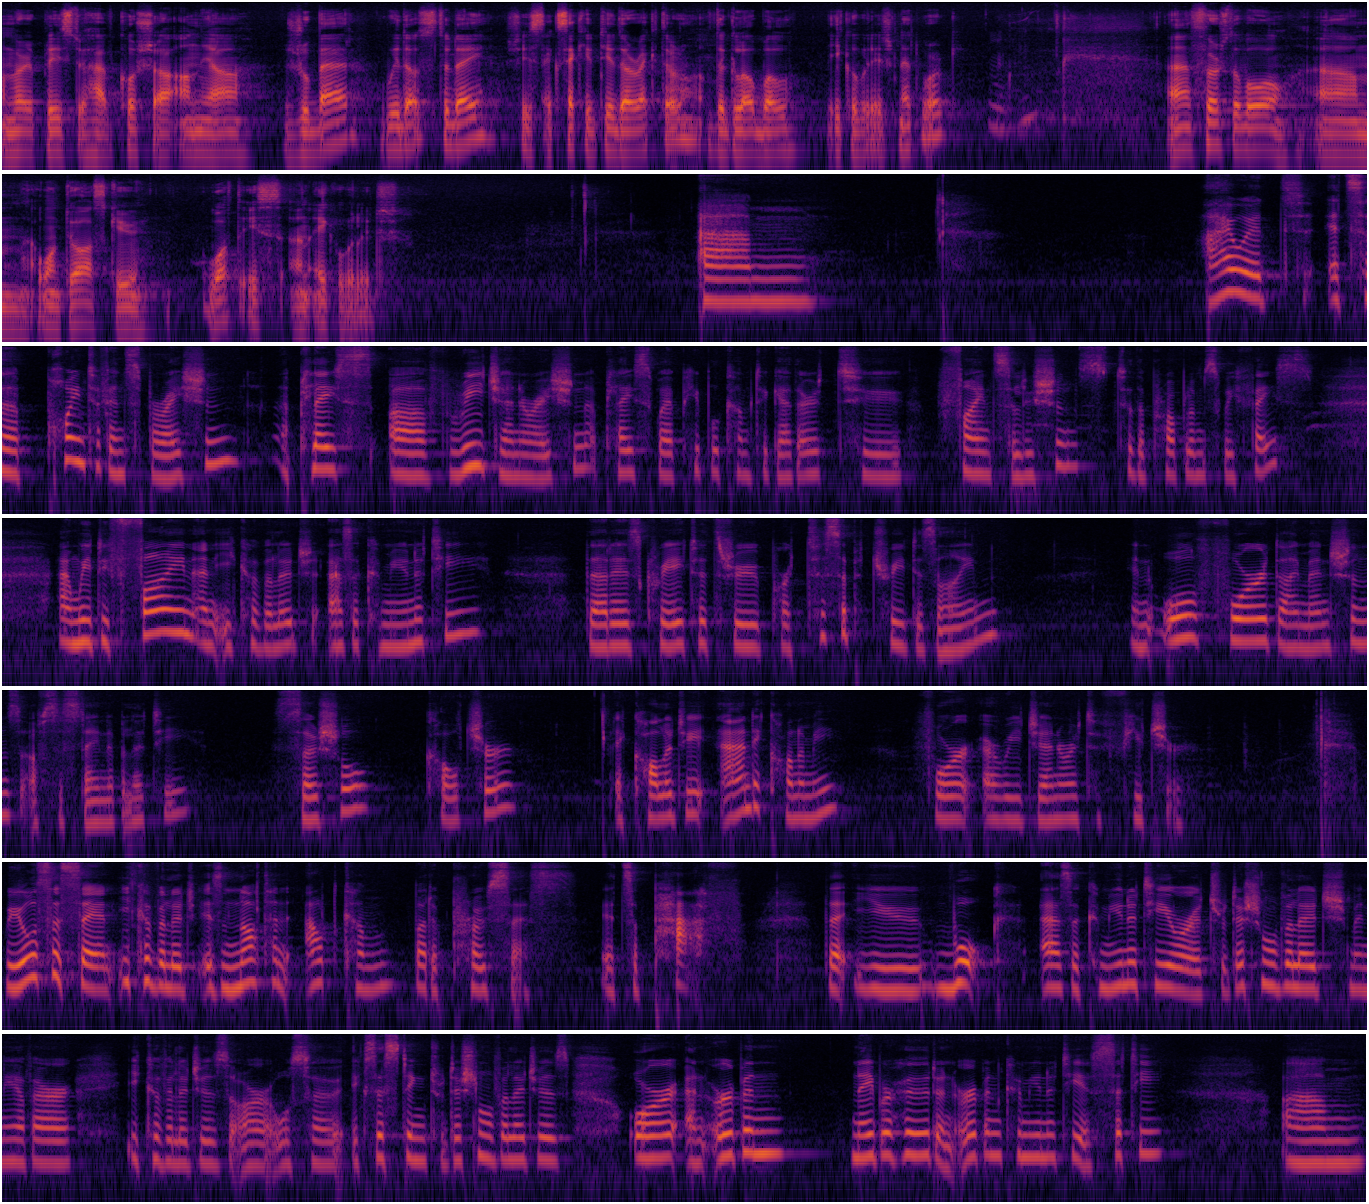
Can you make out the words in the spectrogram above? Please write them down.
I'm very pleased to have Kosha Anja Joubert with us today. She's Executive Director of the Global EcoVillage Network. Mm -hmm. uh, first of all, um, I want to ask you, what is an eco village? Um, I would, it's a point of inspiration, a place of regeneration, a place where people come together to find solutions to the problems we face. And we define an eco village as a community that is created through participatory design in all four dimensions of sustainability social, culture, ecology, and economy for a regenerative future. We also say an eco village is not an outcome but a process, it's a path that you walk as a community or a traditional village. Many of our eco villages are also existing traditional villages, or an urban neighborhood, an urban community, a city. Um,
